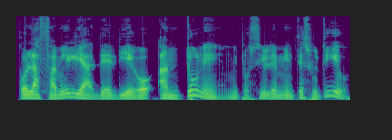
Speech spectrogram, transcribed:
con la familia de Diego Antune, muy posiblemente su tío,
